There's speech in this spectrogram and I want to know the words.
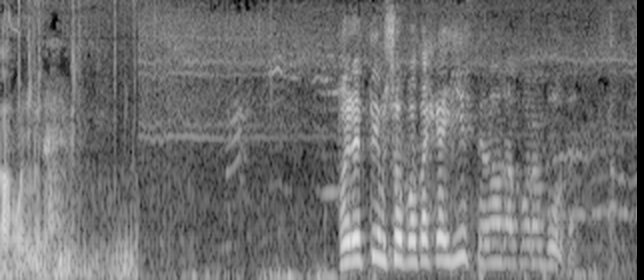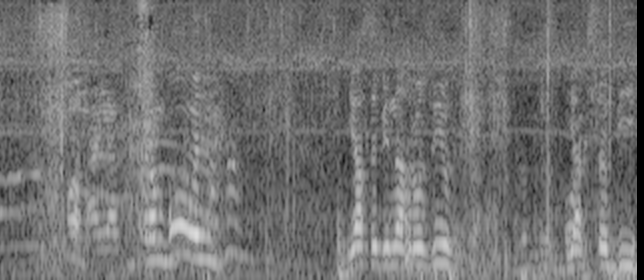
огонь буде. Перед тим, щоб отаке їсти, треба поработати. А я трамбований. Я собі нагрузив, як собі.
